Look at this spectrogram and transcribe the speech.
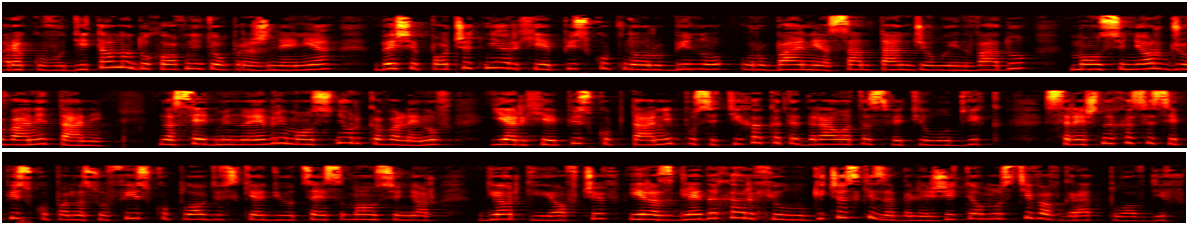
Ръководител на духовните упражнения беше почетният архиепископ на Рубино Урбания Сант-Анджело Инвадо, монсеньор Джовани Тани. На 7 ноември монсеньор Каваленов и архиепископ Тани посетиха катедралата Свети Лудвиг, срещнаха се с епископа на Софийско-Пловдивския диоцес монсеньор Георги Йовчев и разгледаха археологически забележителности в град Пловдив.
